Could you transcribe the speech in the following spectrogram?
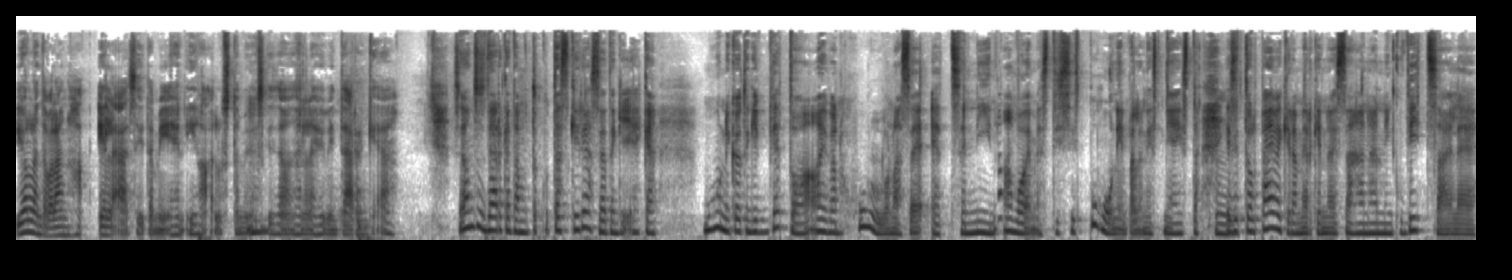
jollain tavalla hän elää siitä miehen ihailusta myöskin, mm. se on hänelle hyvin tärkeää. Se on tosi tärkeää, mutta kun tässä kirjassa jotenkin ehkä muuhun niin jotenkin vetoaa aivan hulluna se, että se niin avoimesti siis puhuu niin paljon niistä miehistä. Mm. Ja sitten tuolla päiväkirjamerkinnöissä hän niin kuin vitsailee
